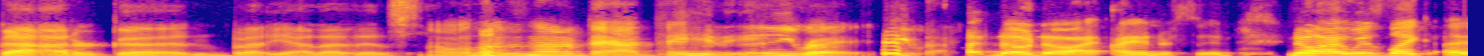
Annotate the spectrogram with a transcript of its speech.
bad or good. But yeah, that is. Oh, that is not a bad baby. right. no, no, I, I understood. No, I was like uh,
